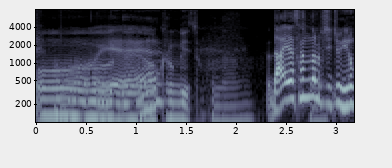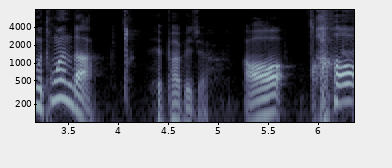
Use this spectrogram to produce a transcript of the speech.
어, 어, 예. 네, 어, 그런 게 있었구나. 나이에 상관없이 좀 이런 거 통한다. 힙합이죠. 어, 어,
